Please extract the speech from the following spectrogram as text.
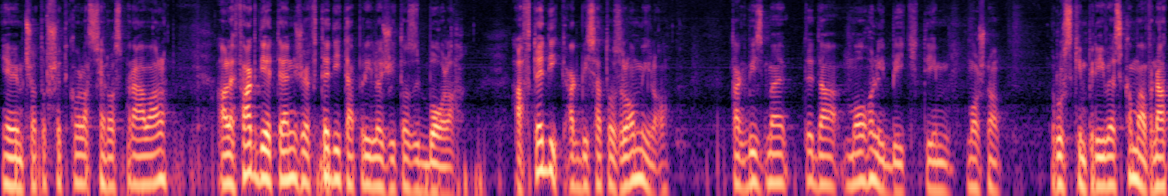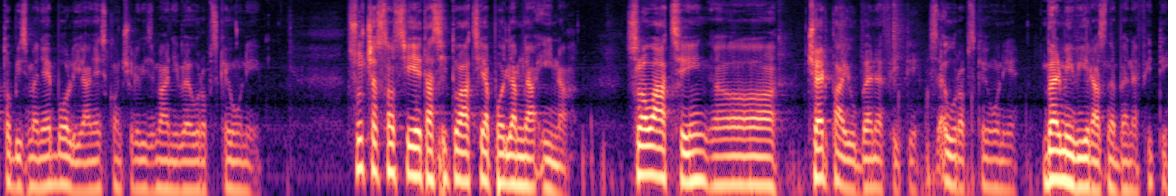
neviem, čo to všetko vlastne rozprával. Ale fakt je ten, že vtedy tá príležitosť bola. A vtedy, ak by sa to zlomilo, tak by sme teda mohli byť tým možno ruským príveskom a v NATO by sme neboli a neskončili by sme ani v Európskej únii. V súčasnosti je tá situácia podľa mňa iná. Slováci e, čerpajú benefity z Európskej únie. Veľmi výrazné benefity.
